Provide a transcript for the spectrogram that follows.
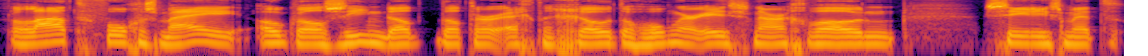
laat volgens mij ook wel zien dat, dat er echt een grote honger is naar gewoon series met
